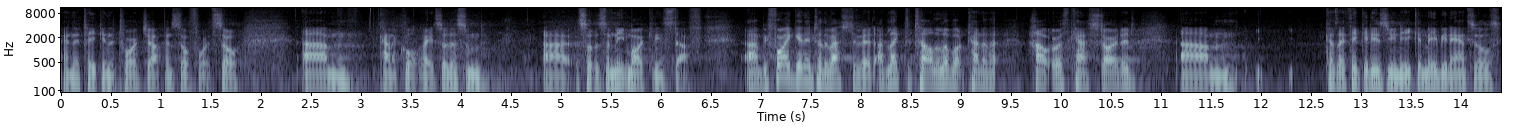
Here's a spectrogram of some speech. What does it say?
and they're taking the torch up and so forth. So, um, kind of cool, right? So there's some, uh, so there's some neat marketing stuff. Uh, before I get into the rest of it, I'd like to tell a little bit kind of how UrtheCast started. Um, because I think it is unique, and maybe it answers,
